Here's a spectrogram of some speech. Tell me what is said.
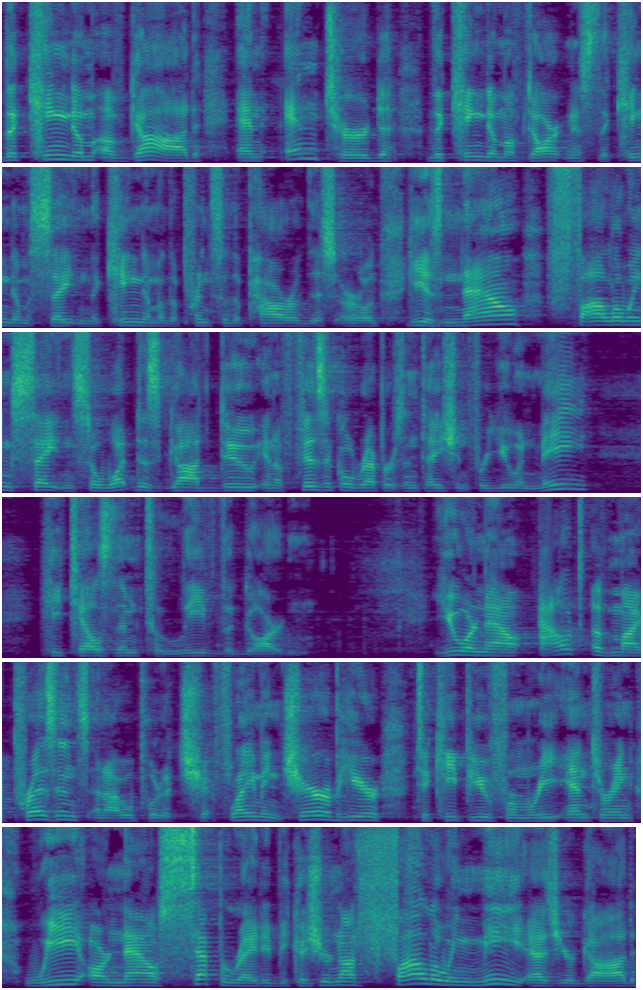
the kingdom of God and entered the kingdom of darkness, the kingdom of Satan, the kingdom of the prince of the power of this world. He is now following Satan. So what does God do in a physical representation for you and me? He tells them to leave the garden. You are now out of my presence, and I will put a ch- flaming cherub here to keep you from re entering. We are now separated because you're not following me as your God,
